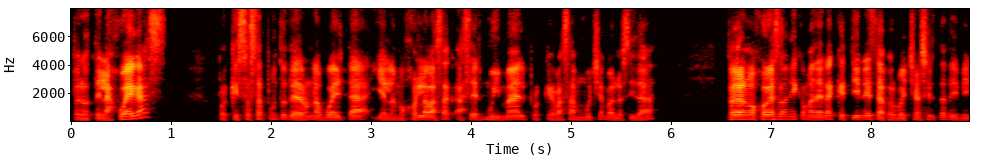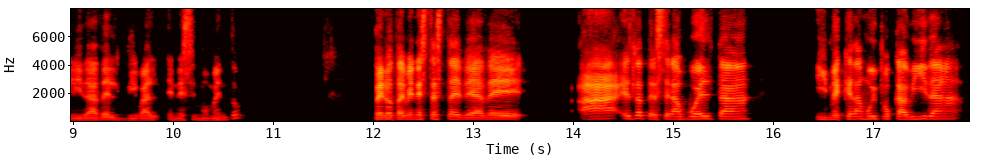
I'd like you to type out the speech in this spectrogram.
pero te la juegas porque estás a punto de dar una vuelta y a lo mejor la vas a hacer muy mal porque vas a mucha velocidad, pero a lo mejor es la única manera que tienes de aprovechar cierta debilidad del rival en ese momento. Pero también está esta idea de, ah, es la tercera vuelta, y me queda muy poca vida,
